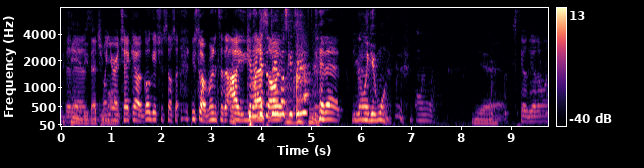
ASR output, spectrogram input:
the Dead candy ass. that you want. when want. you're in checkout, go get yourself some. You start running to the aisle. You Can I get the three musketeers? Dead ass. You can only get one. Only one. Yeah. Steal the other one.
